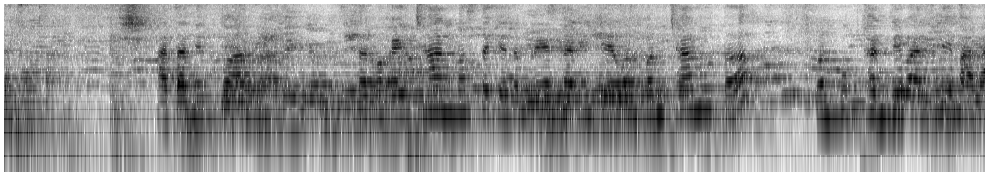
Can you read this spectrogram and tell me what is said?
आता. आता निघतो आम्ही. सर्व काही छान मस्त केलं. प्रियंकाने जेवण पण छान होतं. पण खूप थंडी वाजली मला.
